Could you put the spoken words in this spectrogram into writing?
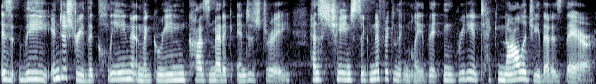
is the industry, the clean and the green cosmetic industry, has changed significantly. The ingredient technology that is there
